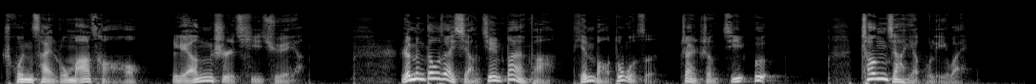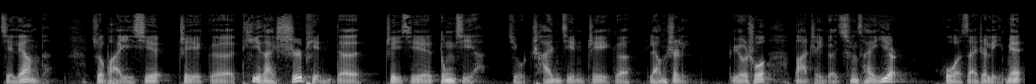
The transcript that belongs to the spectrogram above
春菜如马草，粮食奇缺呀。人们都在想尽办法填饱肚子，战胜饥饿。张家也不例外，尽量的就把一些这个替代食品的这些东西啊，就掺进这个粮食里。比如说，把这个青菜叶和在这里面，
